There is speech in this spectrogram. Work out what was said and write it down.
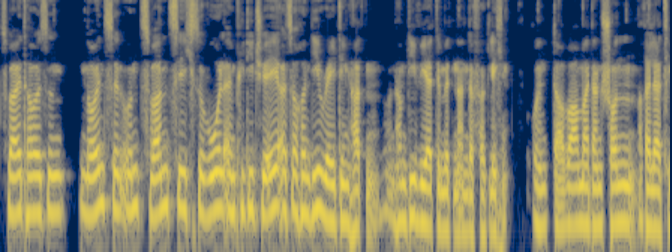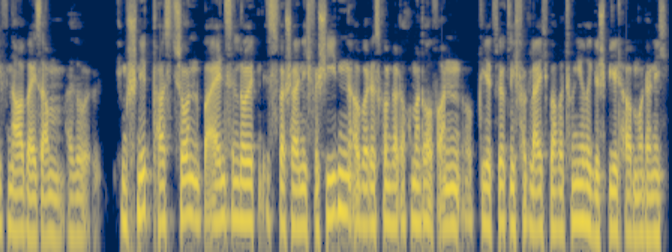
2019 und 20 sowohl ein PDGA als auch ein D-Rating hatten und haben die Werte miteinander verglichen. Und da waren wir dann schon relativ nah beisammen. Also im Schnitt passt schon. Bei einzelnen Leuten ist wahrscheinlich verschieden, aber das kommt halt auch immer darauf an, ob die jetzt wirklich vergleichbare Turniere gespielt haben oder nicht.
